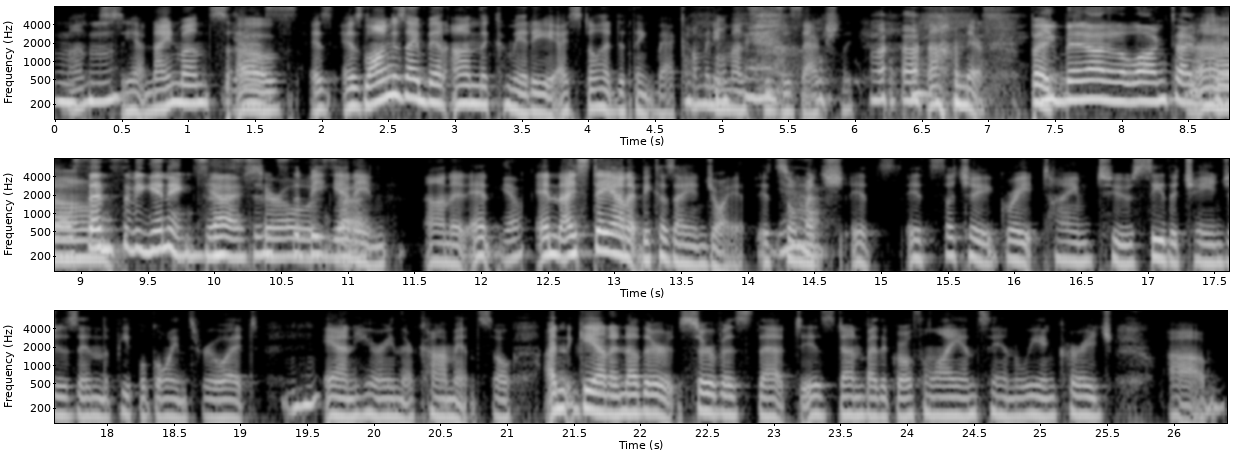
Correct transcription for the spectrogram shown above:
9 months. Yeah, nine months of as as long as I've been on the committee, I still had to think back how many months is this actually on there. But You've been on it a long time, Cheryl, Um, since the beginning. since, yeah, since Cheryl the was, uh, beginning on it and Yep. and I stay on it because I enjoy it. It's so much it's it's such a great time to see the changes and the people going through it Mm-hmm. and hearing their comments. So again another service that is done by the Growth Alliance and we encourage um,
